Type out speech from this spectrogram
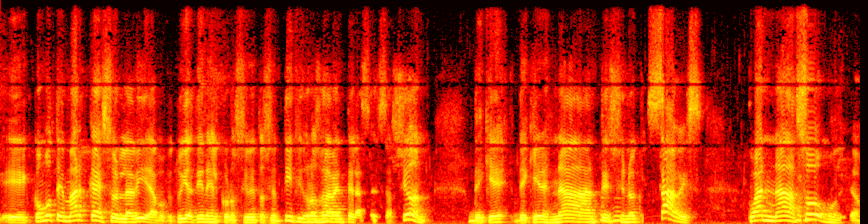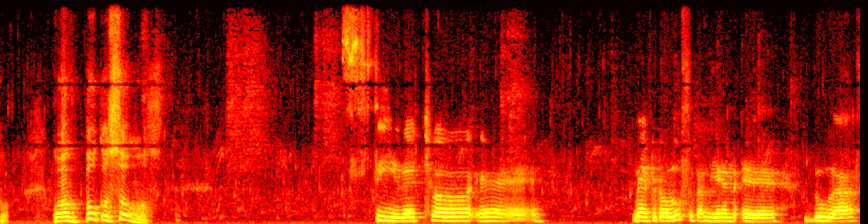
eh, ¿cómo te marca eso en la vida? Porque tú ya tienes el conocimiento científico, no solamente la sensación de que, de que eres nada antes, sino que sabes cuán nada somos, digamos, cuán poco somos. Sí, de hecho, eh, me produce también eh, dudas,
